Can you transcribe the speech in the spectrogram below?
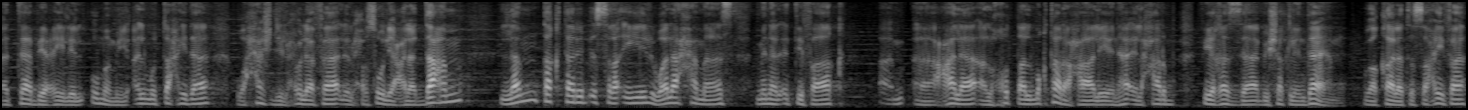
التابع للأمم المتحدة وحشد الحلفاء للحصول على الدعم لم تقترب إسرائيل ولا حماس من الاتفاق على الخطة المقترحة لإنهاء الحرب في غزة بشكل دائم. وقالت الصحيفة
